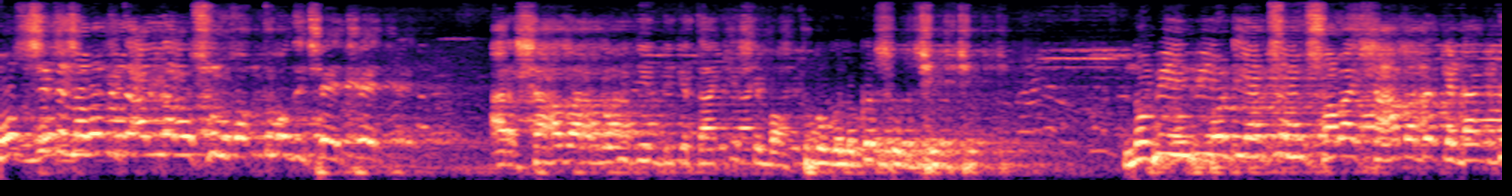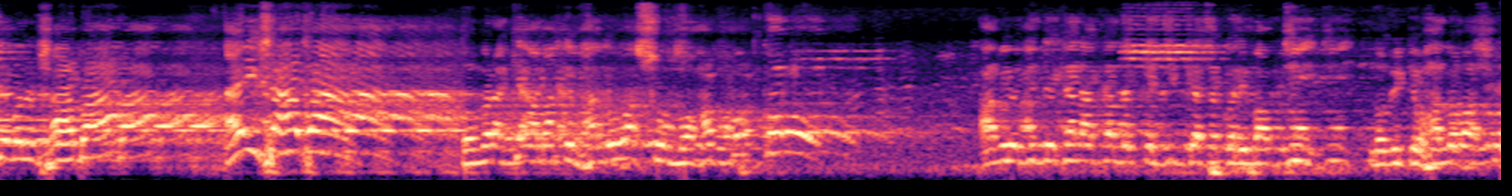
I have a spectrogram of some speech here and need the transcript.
মসজিদে নবাবিতে আল্লাহ রসুল বক্তব্য দিচ্ছে। আর সাহাবার নবীদের দিকে তাকিয়ে সেই বক্তব্যগুলোকে শুনছি। নবী ইনপোর্টি একসময় সবাই সাহাবাদেরকে ডাক দিয়ে বলে, সাহাবা, এই সাহাবা, তোমরা কি আমাকে ভালোবাসো, মহাব্বত করো? আমি যদি এখানে আপনাদেরকে জিজ্ঞাসা করি বাবজি নবীকে ভালোবাসে?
